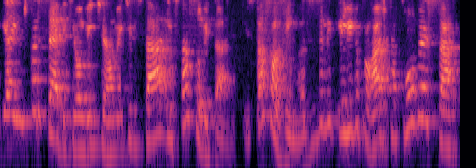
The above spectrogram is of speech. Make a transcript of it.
E aí a gente percebe que o ouvinte realmente ele está, ele está solitário, ele está sozinho. Às vezes ele, ele liga para o rádio para conversar.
